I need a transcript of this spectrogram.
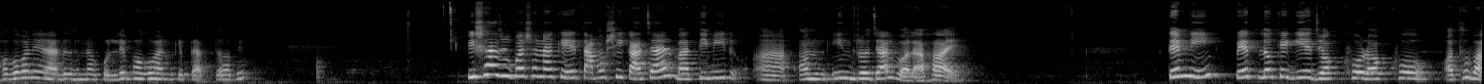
ভগবানের আরাধনা করলে ভগবানকে প্রাপ্ত হবে। পিসাজ উপাসনাকে তামসিক আচার বা তিমির ইন্দ্রজাল বলা হয়। তেমনি প্রেতলোকে গিয়ে যক্ষ, রক্ষ অথবা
